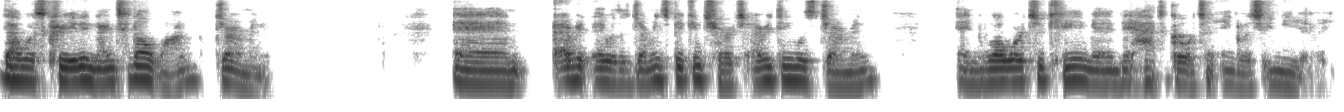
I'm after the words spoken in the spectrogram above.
that was created in 1901, German, and every it was a German-speaking church. Everything was German. And World War II came in, they had to go to English immediately.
